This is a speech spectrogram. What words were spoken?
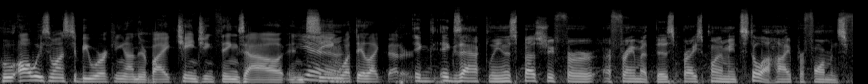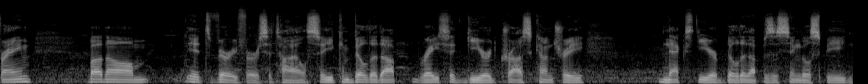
who always wants to be working on their bike, changing things out and Yeah. seeing what they like better. Ex- Exactly, and especially for a frame at this price point. I mean, it's still a high performance frame, but um, it's very versatile. So you can build it up, race it geared cross country. Next year, build it up as a single speed.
